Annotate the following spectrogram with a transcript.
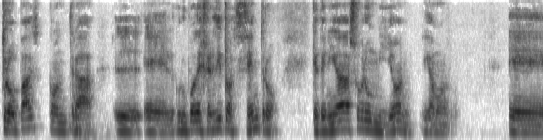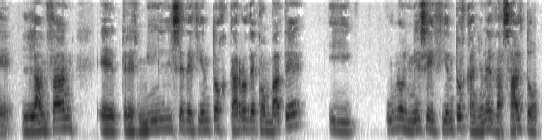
tropas contra el, grupo de ejército centro que tenía sobre un millón, digamos. Eh, lanzan 3.700 eh, carros de combate y unos 1.600 cañones de asalto.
